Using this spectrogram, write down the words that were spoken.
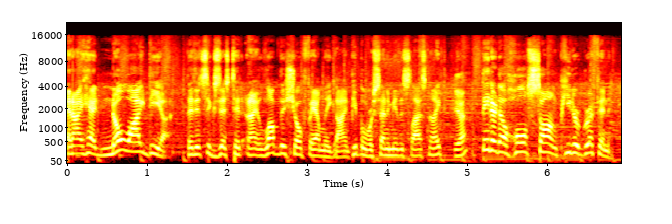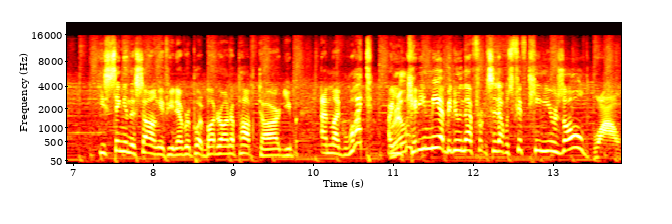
and I had no idea that this existed. And I love the show Family Guy, and people were sending me this last night. Yeah, they did a whole song. Peter Griffin, he's singing the song. If you never put butter on a pop tart, you. I'm like, what? Are you kidding me? I've been doing that for, since I was 15 years old. Wow.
